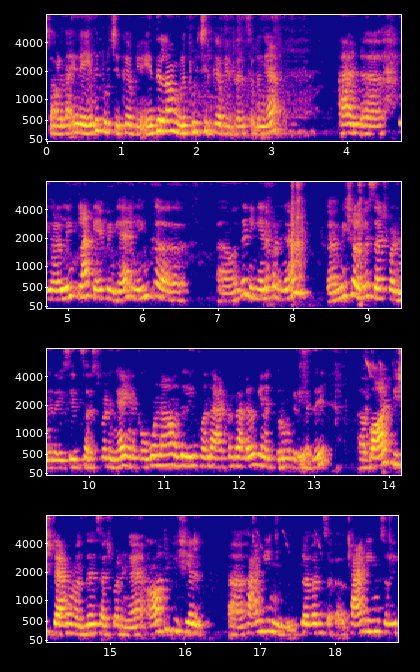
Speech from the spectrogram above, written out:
ஸோ அவ்வளோதான் இதில் எது பிடிச்சிருக்கு அப்படின்னு எதெல்லாம் உங்களுக்கு பிடிச்சிருக்கு அப்படின்றத சொல்லுங்கள் அண்ட் uh, இதோட லிங்க்லாம் கேட்பீங்க லிங்க் uh, uh, வந்து நீங்கள் என்ன பண்ணுங்கள் மீஷோவில் போய் சர்ச் பண்ணுங்கள் தயவு செய்து சர்ச் பண்ணுங்கள் எனக்கு ஒவ்வொன்றா வந்து லிங்க் வந்து ஆட் பண்ணுற அளவுக்கு எனக்கு பொறுமை கிடையாது. பால் ஃபிஷ் டேங்க் வந்து சர்ச் பண்ணுங்கள் ஆர்டிஃபிஷியல் ஹேங்கிங் ஃப்ளவர்ஸ் ஹேங்கிங் சொல்லி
